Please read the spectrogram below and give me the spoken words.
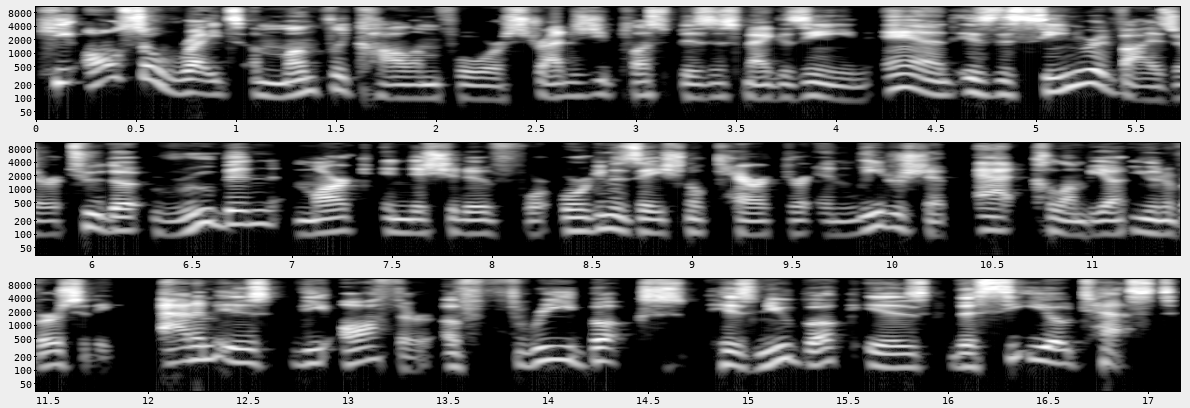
He also writes a monthly column for Strategy Plus Business Magazine and is the senior advisor to the Reuben Mark Initiative for Organizational Character and Leadership at Columbia University. Adam is the author of three books. His new book is The CEO Test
